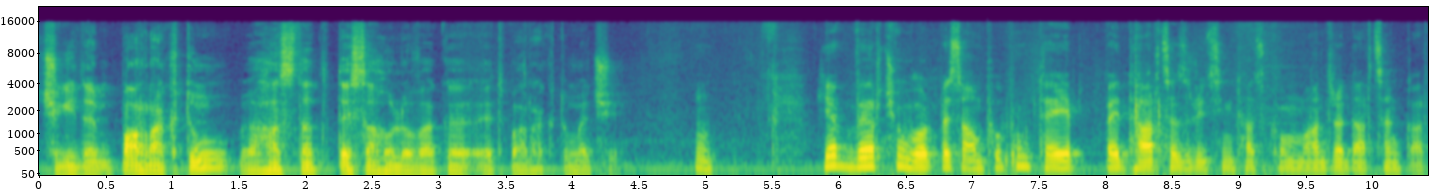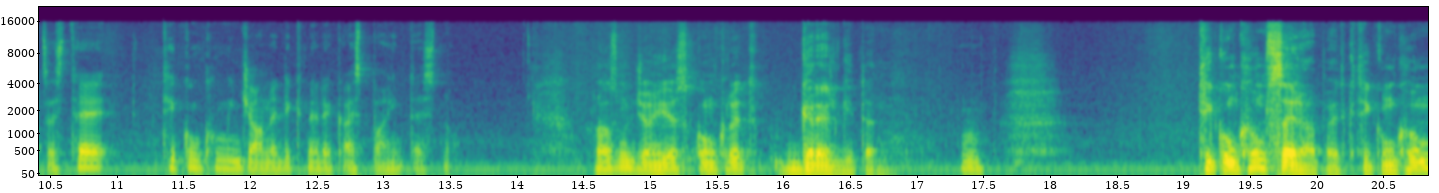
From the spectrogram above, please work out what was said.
չգիտեմ պարակտում հաստատ տեսահոլովակը այդ պարակտումը չի Եվ վերջում որպես ամփոփում թե այդ հարցազրույցի ընթացքում անդրադարձան կարծես թե թիկունքում ինչ անելիքներ եք այս պահին տեսնում Ռազմիկ ջան ես կոնկրետ գրել գիտեմ թիկունքում սեր է պետք, թիկունքում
